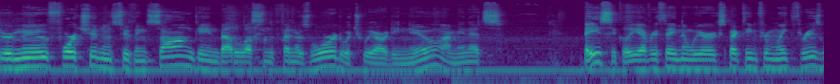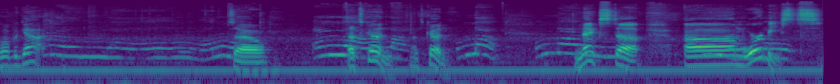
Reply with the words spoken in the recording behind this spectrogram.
remove Fortune and Soothing Song, gain Battle Lesson Defender's Ward, which we already knew. I mean, it's basically everything that we were expecting from Week 3 is what we got. So, that's good. That's good. Next up, um, War Beasts.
